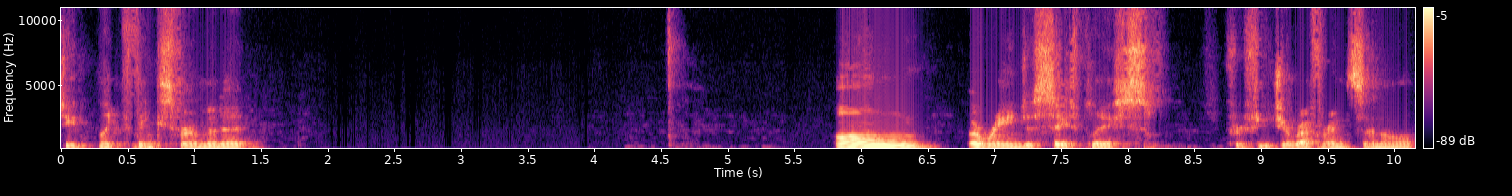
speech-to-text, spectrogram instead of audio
She like thinks for a minute. I'll arrange a safe place for future reference and I'll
